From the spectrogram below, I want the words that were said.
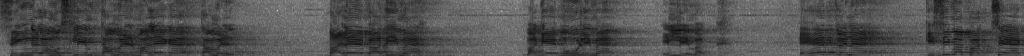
සිංහල මුස්ලිම් තමිழ் මලේග තමිழ் බලය බදීම මගේ මූලිම ඉල්ලීමක්. එහෙත් වෙන කිසිම පක්ෂයක්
